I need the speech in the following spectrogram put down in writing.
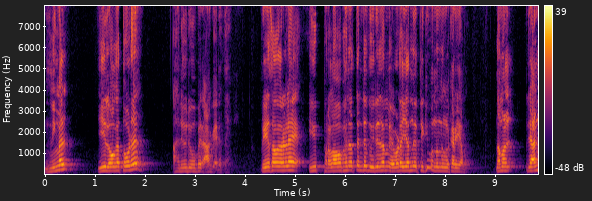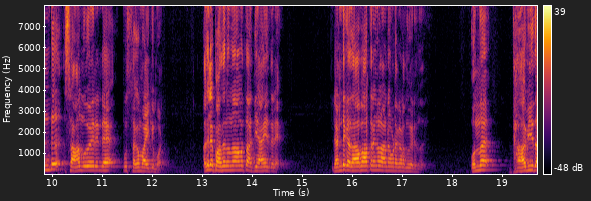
നിങ്ങൾ ഈ ലോകത്തോട് അനുരൂപരാകരുത്. പ്രിയ സഹോദരങ്ങളെ ഈ പ്രലോഭനത്തിന്റെ ദുരിതം എവിടെ ചെന്ന് എത്തിക്കുമെന്ന് നിങ്ങൾക്കറിയാം. നമ്മൾ രണ്ട് സാമുവേലിന്റെ പുസ്തകം വായിക്കുമ്പോൾ അതിലെ പതിനൊന്നാമത്തെ അധ്യായത്തിലെ രണ്ട് കഥാപാത്രങ്ങളാണ് അവിടെ കടന്നു വരുന്നത് ഒന്ന് ദാവീദ.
